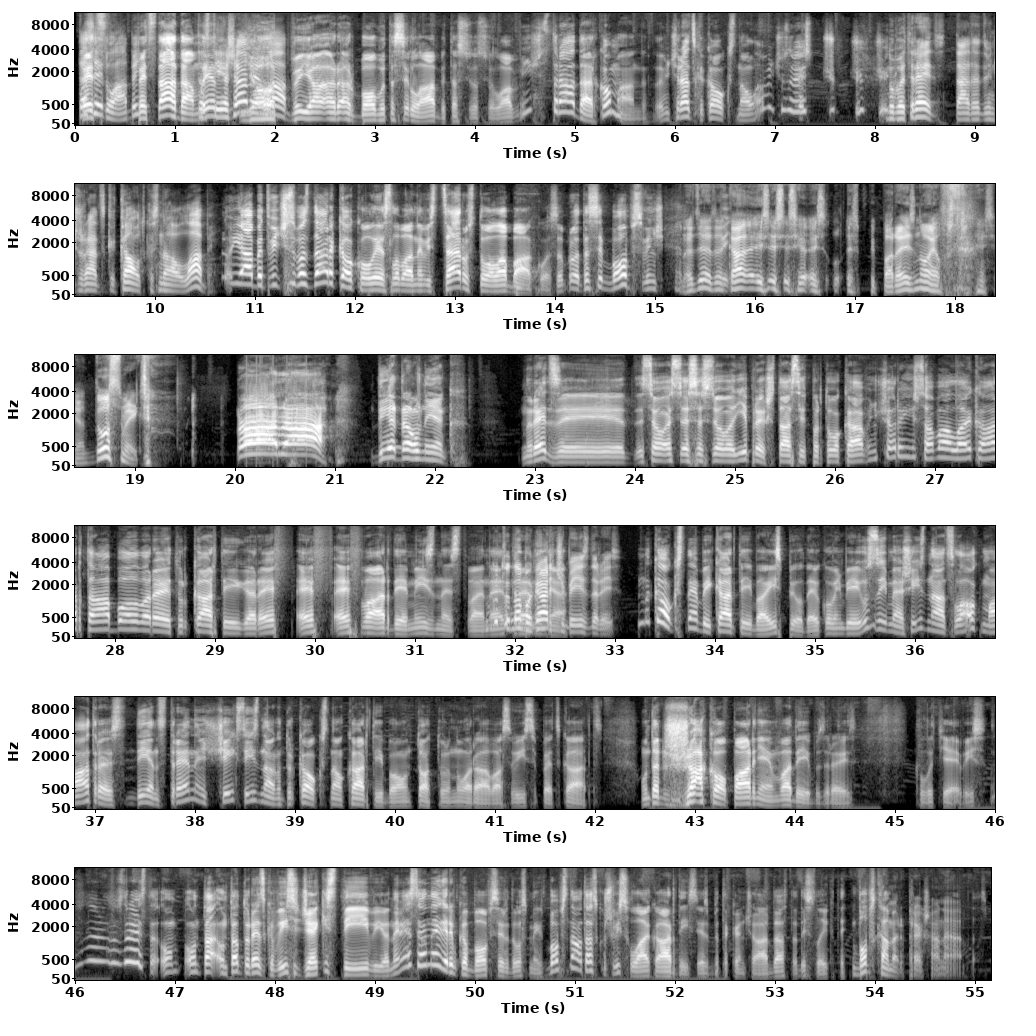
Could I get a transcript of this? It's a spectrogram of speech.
Tas Pēc- ir labi. Pēc tādām Tas lietām, jā, labi. Jā, ar, ar Bobu tas ir labi. Tas, tas ir labi. Viņš strādā ar komandu. Viņš redz, ka kaut kas nav labi. Viņš uzreiz. Čuk, čuk, čuk. Nu, bet redz, tā tad viņš redz, ka kaut kas nav labi. Nu, jā, bet viņš vismaz dara kaut ko lietas labā, nevis cer uz to labāko. Saprot, tas ir Bobs. Viņš Redziet, kā es, es, es, es, es biju pareizi noilustrējis. Dusmīgs. ārā! Diedalnieks! Nu, redzi, es jau, es, es, es jau iepriekš stāstīju par to, kā viņš arī savā laikā ar tābolu varēja tur kārtīgi ar F, F, F vārdiem iznest. vai Nu, ne, tu nabaga treniņā. garči bija izdarījis. Nu, kaut kas nebija kārtībā izpildē, ko viņi bija uzzīmējuši. Iznāca laukumā ātrais dienas treniņš, čiks iznāk, un tur kaut kas nav kārtībā, un tā tur norāvās visi pēc kārtas. Un tad Žako pārņēma vadību uzreiz. Kluķē visu. Uzreiz, un, un, tā, un tad tu redz, ka visi džeki stīvi. Jo neviens jau negrib, ka Bobs ir dusmīgs. Bobs nav tas, kurš visu laiku ārdīsies, bet, kad viņš ārdās, tad ir slikti. Bobs kameru priekšā neārdās.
